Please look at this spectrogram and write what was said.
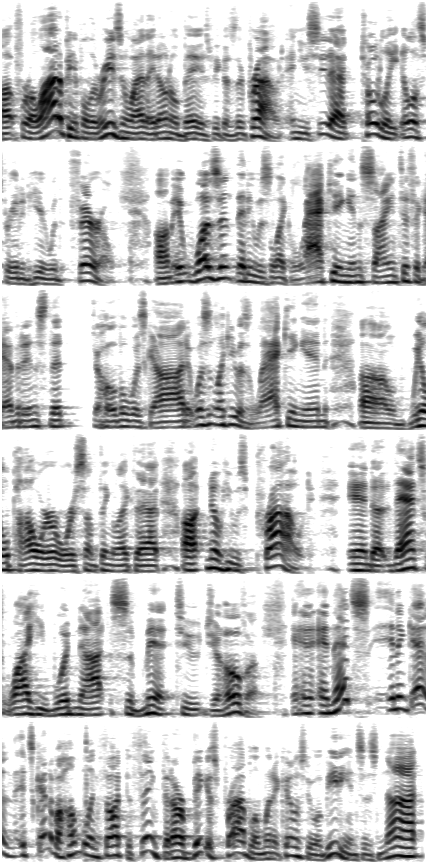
Uh, for a lot of people, the reason why they don't obey is because they're proud. And you see that totally illustrated here with Pharaoh. Um, it wasn't that he was like lacking in scientific evidence that Jehovah was God. It wasn't like he was lacking in uh, willpower or something like that. Uh, no, he was proud. And uh, that's why he would not submit to Jehovah. And, and that's, and again, it's kind of a humbling thought to think that our biggest problem when it comes to obedience is not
